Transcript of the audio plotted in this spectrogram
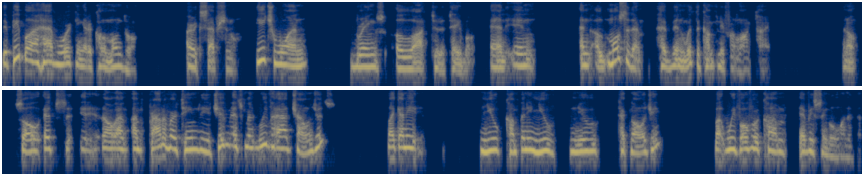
the people i have working at Ecolomondo are exceptional each one brings a lot to the table and in and uh, most of them have been with the company for a long time. You know, So it's you know I'm I'm proud of our team. The achievement it's been we've had challenges, like any new company, new new technology, but we've overcome every single one of them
